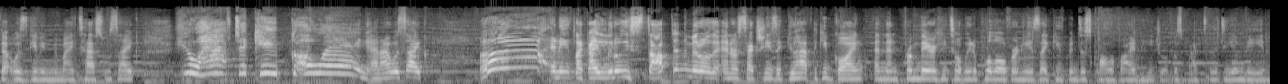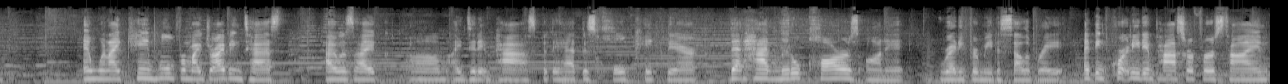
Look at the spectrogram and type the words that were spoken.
that was giving me my test was like, you have to keep going. And I was like, ah, and he like I literally stopped in the middle of the intersection. He's like, you have to keep going. And then from there, he told me to pull over, and he's like, you've been disqualified. And he drove us back to the DMV. And when I came home from my driving test, I was like, um, I didn't pass, but they had this whole cake there that had little cars on it ready for me to celebrate. I think Courtney didn't pass her first time,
